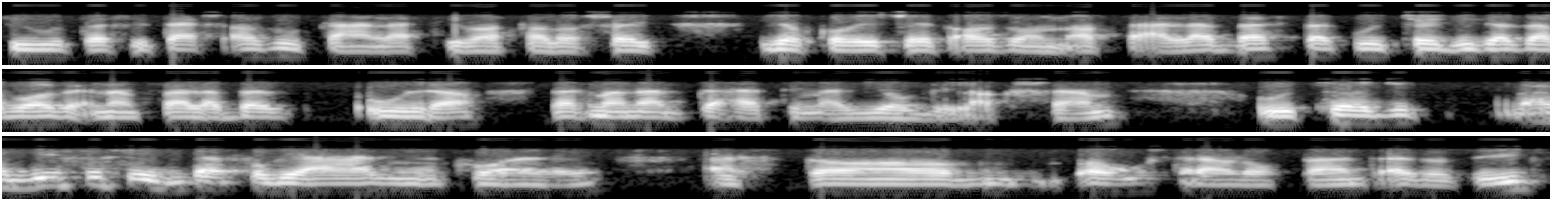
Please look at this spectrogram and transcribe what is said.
kiutasítás azután lett hivatalos, hogy Djokovicék azonnal fellebeztek, úgyhogy igazából azért nem fellebez újra, mert már nem teheti meg jogilag sem. Úgyhogy hát biztos, hogy be fogja árnyékolni ezt a Ausztrál open ez az ügy.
